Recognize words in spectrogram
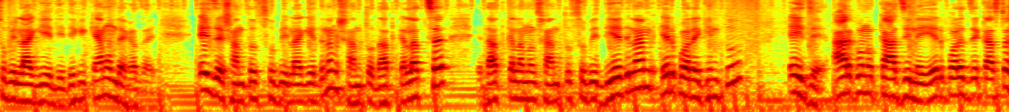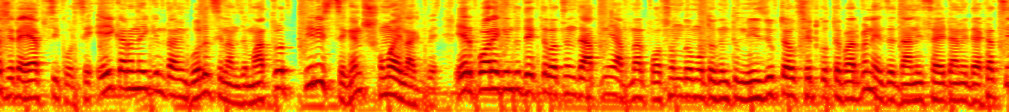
ছবি লাগিয়ে দিই, দেখি কেমন দেখা যায়। এই যে শান্ত ছবি লাগিয়ে দিলাম, শান্ত দাঁত কেলাচ্ছে, দাঁত কেলানো শান্ত ছবি দিয়ে দিলাম, এরপরে কিন্তু এই যে, আর কোনো কাজই নেই। এরপরে যে কাজটা, সেটা অ্যাপসি করছে। এই কারণেই কিন্তু আমি বলেছিলাম যে মাত্র 30 সেকেন্ড সময় লাগবে। এরপরে কিন্তু দেখতে পাচ্ছেন যে আপনি আপনার পছন্দ মতো কিন্তু মিউজিকটাও সেট করতে পারবেন। এই যে জানি সাইডে আমি দেখাচ্ছি,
